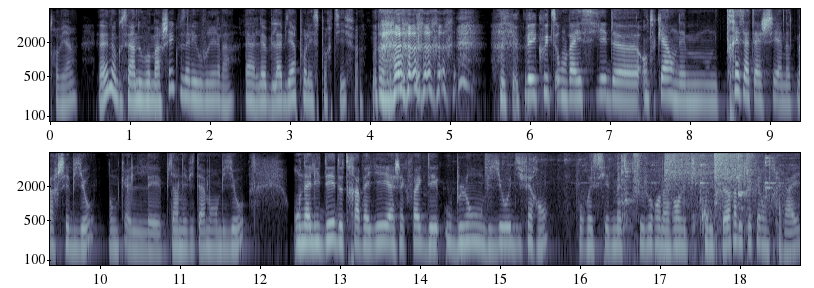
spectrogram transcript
Trop bien. Ouais, donc c'est un nouveau marché que vous allez ouvrir là, la, la- la bière pour les sportifs. Ben, écoute, on va essayer de. En tout cas, on est très attaché à notre marché bio, donc elle est bien évidemment bio. On a l'idée de travailler à chaque fois avec des houblons bio différents pour essayer de mettre toujours en avant le petit producteur avec lequel on travaille.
